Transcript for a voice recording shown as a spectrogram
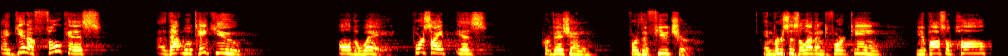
uh, get a focus uh, that will take you all the way. Foresight is provision for the future. In verses 11 to 14, the apostle Paul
